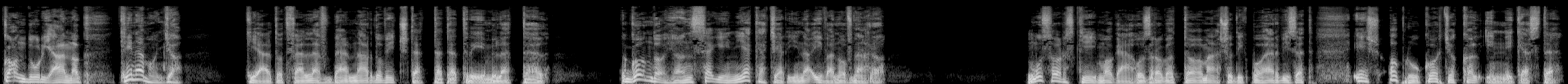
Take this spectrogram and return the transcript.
kandurjának. Ki nem mondja? Kiáltott fel Lev Bernardovics tettetett rémülettel. Gondoljon szegény Jekaterina Ivanovnára. Muszorszki magához ragadta a második pohárvizet, és apró kortyokkal inni kezdte.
